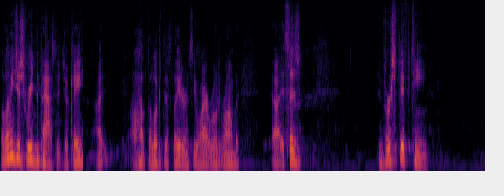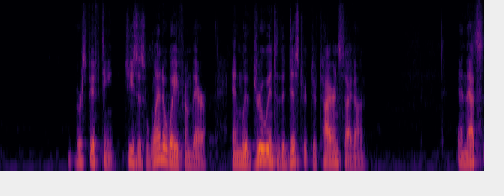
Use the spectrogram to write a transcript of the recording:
Well, let me just read the passage, okay? I, will have to look at this later and see why I wrote it wrong, but uh, it says in verse 15, verse 15, Jesus went away from there and withdrew into the district of Tyre and Sidon. And that's,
